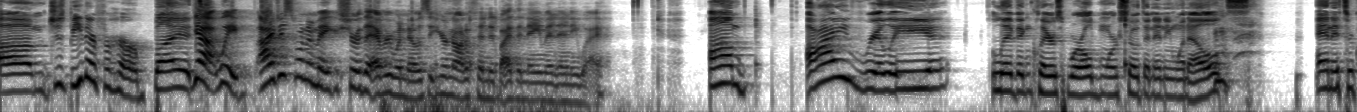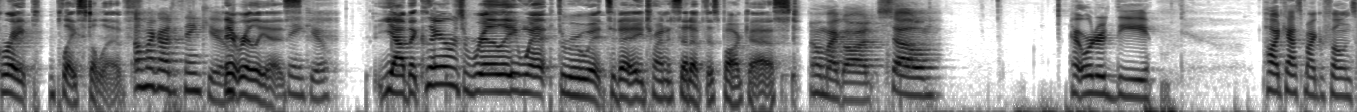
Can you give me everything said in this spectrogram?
um just be there for her. But Yeah, wait. I just want to make sure that everyone knows that you're not offended by the name in any way. um I really live in Claire's world more so than anyone else. and it's a great place to live. Oh my god, thank you. It really is. thank you. Yeah, but Claire's really went through it today trying to set up this podcast. Oh my god. So I ordered the podcast microphones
